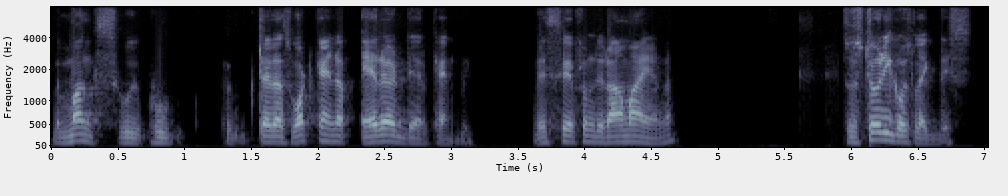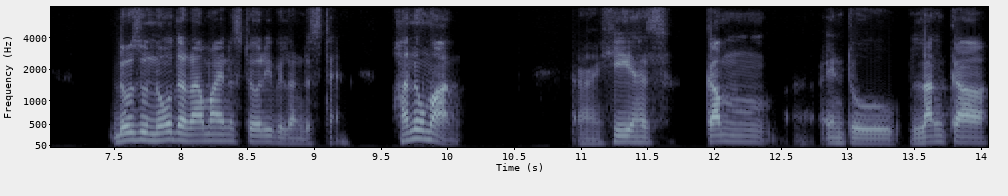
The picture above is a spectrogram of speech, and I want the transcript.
the monks who, who tell us what kind of error there can be. They say from the Ramayana. So the story goes like this. Those who know the Ramayana story will understand. Hanuman, uh, he has come into Lanka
